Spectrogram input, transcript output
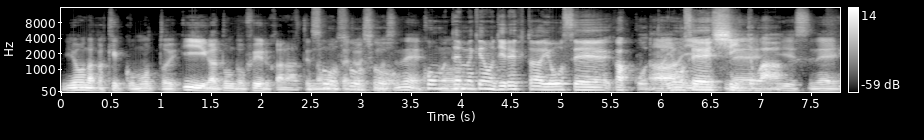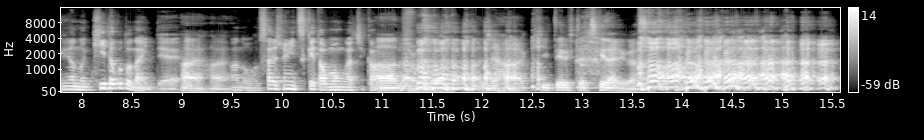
世の中結構もっといいがどんどん増えるかなって思ったりとかしますね。工務店向けのディレクター養成学校とか、養成シーンとかいい、ですね。あの、聞いたことないんで、はいはい。あの、最初につけたもん勝ちかああ、も。なるほど。あじゃあ、聞いてる人つけないでくださ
